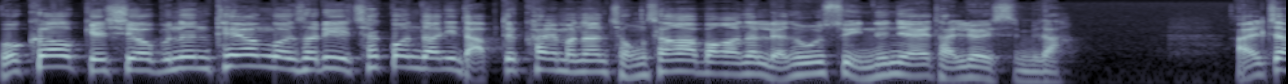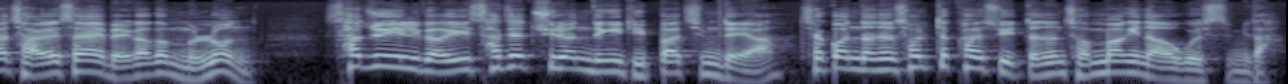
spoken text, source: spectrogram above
워크아웃 개시 여부는 태영건설이 채권단이 납득할 만한 정상화 방안을 내놓을 수 있느냐에 달려 있습니다. 알짜 자회사의 매각은 물론 사주 일가의 사재 출연 등이 뒷받침돼야 채권단을 설득할 수 있다는 전망이 나오고 있습니다.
